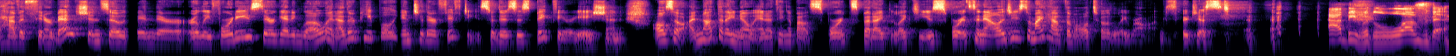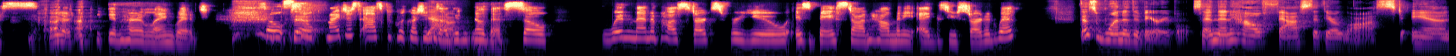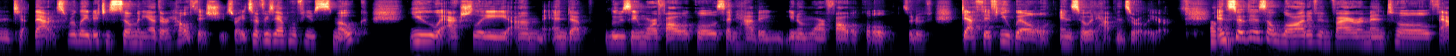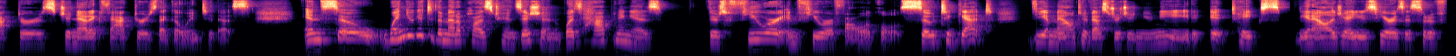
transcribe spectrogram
have a thinner bench. And so in their early 40s, they're getting low, and other people into their 50s. So there's this big variation. Also, not that I know anything about sports, but I'd like to use sports analogies. So I might have them all totally wrong. So just. Abby would love this. You're speaking her language. So, so, so, can I just ask a quick question because yeah. I didn't know this. So, when menopause starts for you is based on how many eggs you started with? That's one of the variables. And then how fast that they're lost. And that's related to so many other health issues, right? So, for example, if you smoke, you actually um, end up losing more follicles and having, you know, more follicle sort of death, if you will. And so it happens earlier. Okay. And so there's a lot of environmental factors, genetic factors that go into this. And so when you get to the menopause transition, what's happening is there's fewer and fewer follicles. So to get the amount of estrogen you need, it takes the analogy I use here is it's sort of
